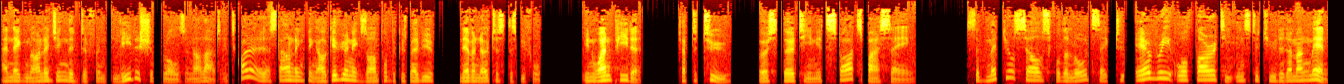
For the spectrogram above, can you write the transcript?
and acknowledging the different leadership roles in our lives. It's quite an astounding thing. I'll give you an example because maybe you've never noticed this before. In 1 Peter chapter 2, verse 13, it starts by saying, Submit yourselves for the Lord's sake to every authority instituted among men.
